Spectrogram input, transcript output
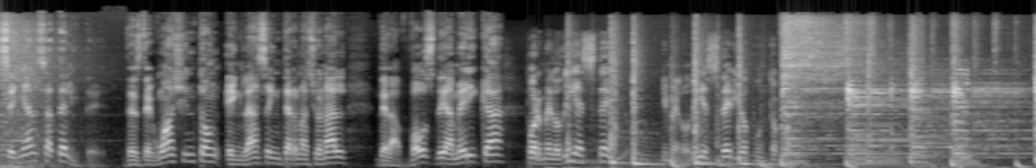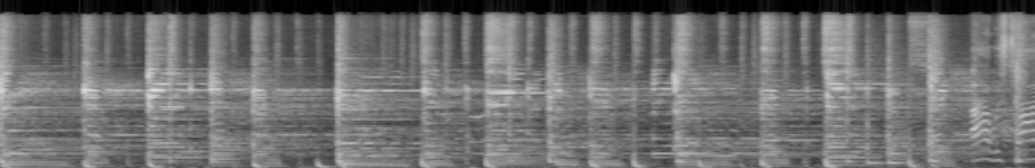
Señal satélite. Desde Washington, enlace internacional de la Voz de América por Melodía Estéreo y melodíaestéreo.com. was tired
